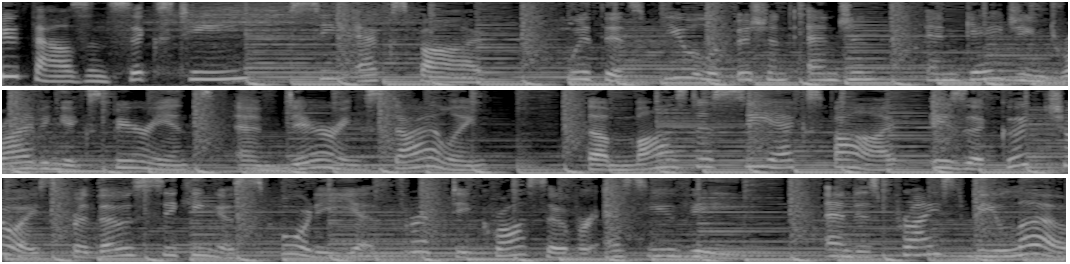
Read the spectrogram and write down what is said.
2016 CX-5. With its fuel-efficient engine, engaging driving experience, and daring styling, the Mazda CX-5 is a good choice for those seeking a sporty yet thrifty crossover SUV and is priced below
